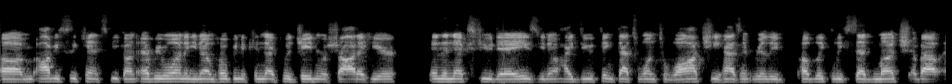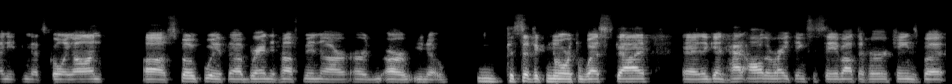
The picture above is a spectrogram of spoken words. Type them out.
Um, obviously can't speak on everyone, and you know I'm hoping to connect with Jaden Rashada here in the next few days. You know, I do think that's one to watch. He hasn't really publicly said much about anything that's going on. Uh, spoke with uh, Brandon Huffman, our, our, our, you know, Pacific Northwest guy, and again had all the right things to say about the Hurricanes. But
